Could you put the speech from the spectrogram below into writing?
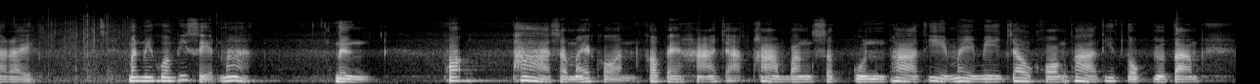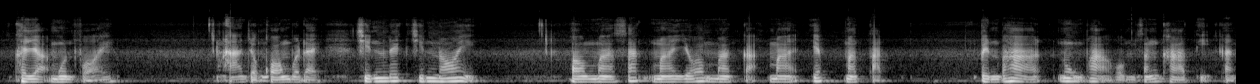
อะไร มันมีความพิเศษมากหนึ่งเพราะผ้าสมัยก่อนเขาไปหาจากผ้าบางสกุลผ้าที่ไม่มีเจ้าของผ้าที่ตกอยู่ตามขยะมูลฝอย หาเจ้าของบ่ได้ชิ้นเล็กชิ้นน้อย เอามาซักมาย้อมมากะมาเย็บมาตัด เป็นผ้านุ่งผ้าห่มสังคาติกัน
